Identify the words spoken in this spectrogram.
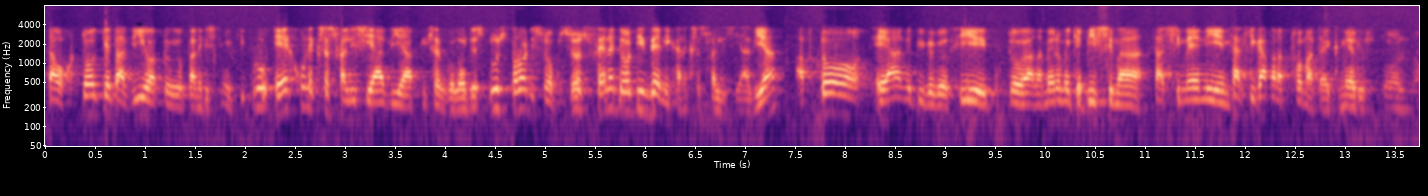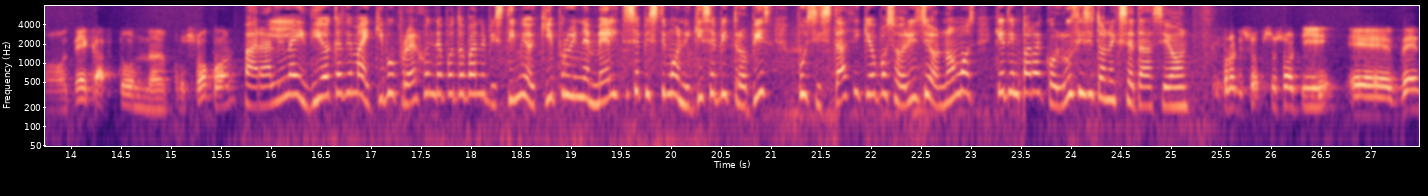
τα οκτώ και τα δύο από το Πανεπιστήμιο Κύπρου, έχουν εξασφαλίσει άδεια από τους εργοδότες τους. Πρώτης όψεως φαίνεται ότι δεν είχαν εξασφαλίσει άδεια. Αυτό, εάν επιβεβαιωθεί, το αναμένουμε και επίσημα, θα σημαίνει θα αρχικά παραπτώματα εκ μέρους των 10 των ε, προσώπων. Παράλληλα, οι δύο ακαδημαϊκοί που προέρχονται από το Πανεπιστήμιο Κύπρου είναι μέλη της Επιστημονικής Επιτροπής που συστάθηκε όπως ορίζει ο νόμος και την παρακολούθηση των εξετάσεων. Πρώτη όψη ότι ε, δεν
